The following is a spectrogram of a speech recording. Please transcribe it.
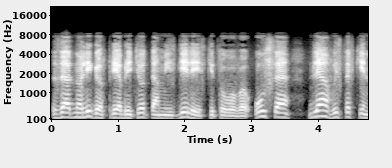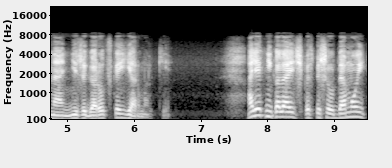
Заодно Лигов приобретет там изделия из китового уса для выставки на Нижегородской ярмарке. Олег Николаевич поспешил домой,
